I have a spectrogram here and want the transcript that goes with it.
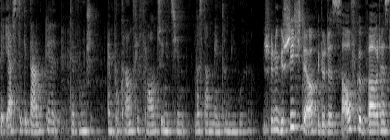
der erste Gedanke, der Wunsch, ein Programm für Frauen zu initiieren, was dann Mentor Me wurde. Schöne Geschichte auch, wie du das aufgebaut hast.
